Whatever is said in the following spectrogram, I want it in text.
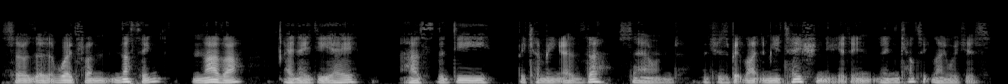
So the word for nothing, nada, N-A-D-A, has the D becoming a the sound, which is a bit like the mutation you get in, in Celtic languages.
